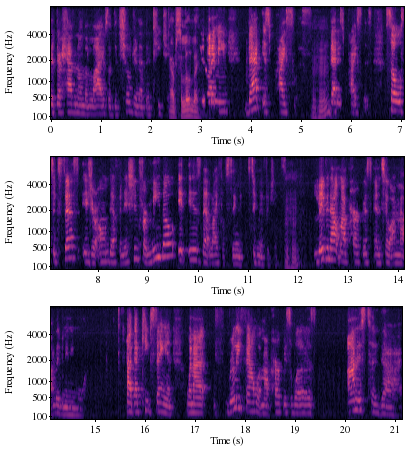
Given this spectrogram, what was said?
that they're having on the lives of the children that they're teaching. Absolutely. You know what I mean? That is priceless. Mm-hmm. That is priceless. So success is your own definition. For me, though, it is that life of sig- significance, Mm-hmm. living out my purpose until I'm not living anymore. Like I keep saying, when I really found what my purpose was, honest to God,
